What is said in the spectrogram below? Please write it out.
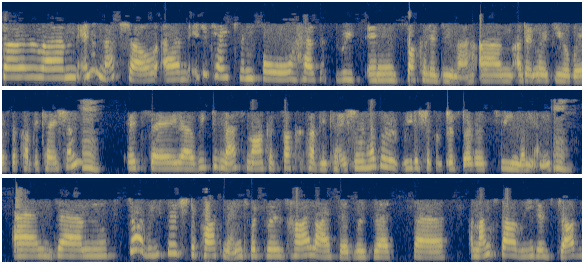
So, um, in a nutshell, um, Educate 24 has its roots in Soccer Laduma. Um, I don't know if you're aware of the publication. Mm. It's a uh, weekly mass market soccer publication. It has a readership of just over 3 million. Mm. And um, through our research department, what was highlighted was that uh, amongst our readers, jobs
